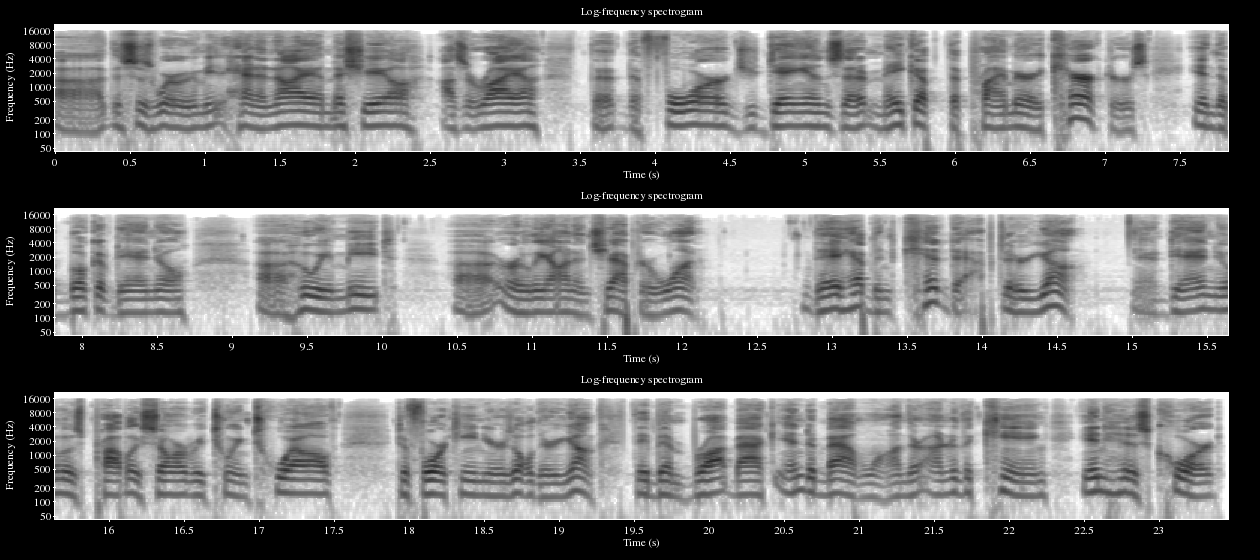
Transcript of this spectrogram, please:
Uh, this is where we meet Hananiah, Mishael, Azariah, the, the four Judeans that make up the primary characters in the book of Daniel, uh, who we meet uh, early on in chapter 1. They have been kidnapped. They're young. And Daniel is probably somewhere between 12 to 14 years old. They're young. They've been brought back into Babylon. They're under the king in his court,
